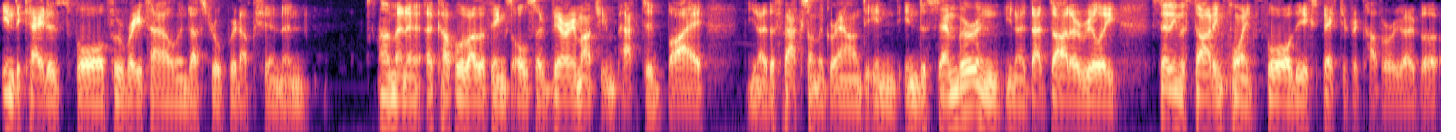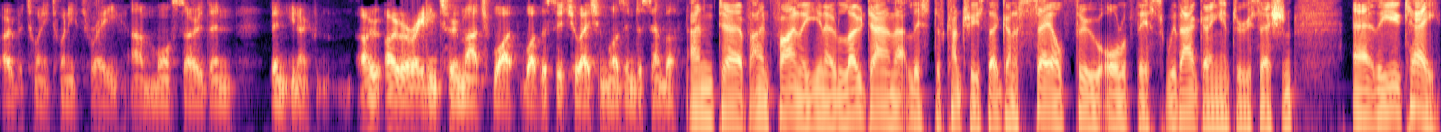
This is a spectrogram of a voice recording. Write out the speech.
indicators for for retail industrial production and um, and a, a couple of other things also very much impacted by you know the facts on the ground in in December, and you know that data really setting the starting point for the expected recovery over over 2023, um, more so than than you know o- overreading too much what what the situation was in December. And uh, and finally, you know, low down that list of countries that are going to sail through all of this without going into recession uh, the UK,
